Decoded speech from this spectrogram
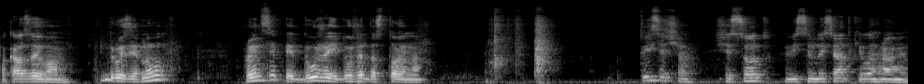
показую вам. Друзі, ну, в принципі, дуже і дуже достойно. 1680 кілограмів.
